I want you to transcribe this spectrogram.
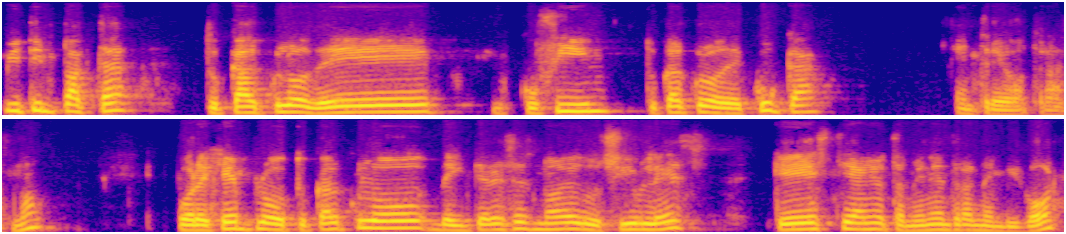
y te impacta tu cálculo de CUFIN, tu cálculo de CUCA, entre otras, ¿no? Por ejemplo, tu cálculo de intereses no deducibles, que este año también entran en vigor.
